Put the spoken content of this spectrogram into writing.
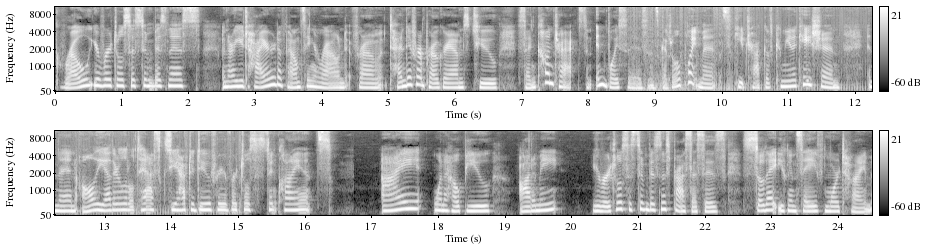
grow your virtual assistant business and are you tired of bouncing around from 10 different programs to send contracts and invoices and schedule appointments, keep track of communication, and then all the other little tasks you have to do for your virtual assistant clients? I want to help you automate your virtual assistant business processes so that you can save more time.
